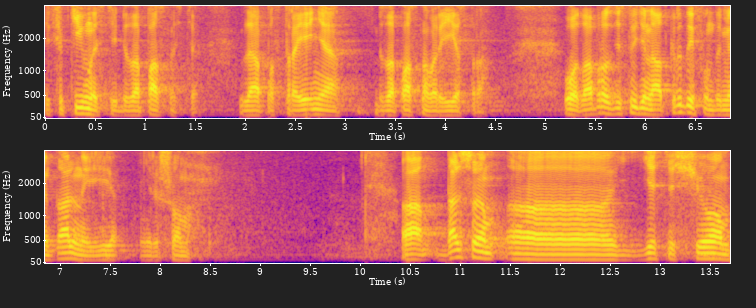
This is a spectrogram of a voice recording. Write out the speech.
эффективности и безопасности для построения безопасного реестра. Вот, вопрос действительно открытый, фундаментальный и не решен. А дальше э, есть еще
